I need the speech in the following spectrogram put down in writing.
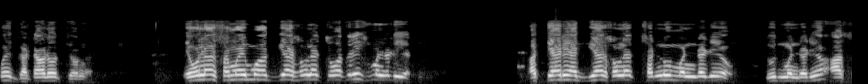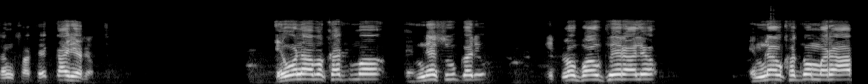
કોઈ ઘટાડો થયો નથી. એઓના સમયમાં અગિયારસો ને ચોત્રીસ મંડળી હતી. અત્યારે અગિયારસો ને છન્નું મંડળીઓ, દૂધ મંડળીઓ આ સંઘ સાથે કાર્યરત છે. એઓના વખતમાં એમને શું કર્યું? એટલો ભાવ ફેર આલ્યો એમના વખતમાં મારે આ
